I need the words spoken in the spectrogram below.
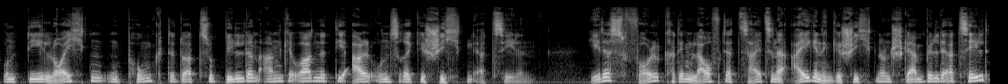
und die leuchtenden Punkte dort zu Bildern angeordnet, die all unsere Geschichten erzählen. Jedes Volk hat im Lauf der Zeit seine eigenen Geschichten und Sternbilder erzählt,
